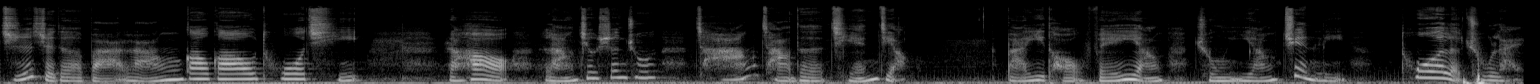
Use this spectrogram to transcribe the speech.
直直的把狼高高托起，然后。狼就伸出长长的前脚，把一头肥羊从羊圈里拖了出来。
